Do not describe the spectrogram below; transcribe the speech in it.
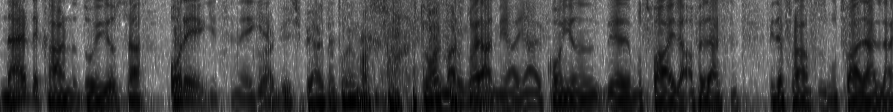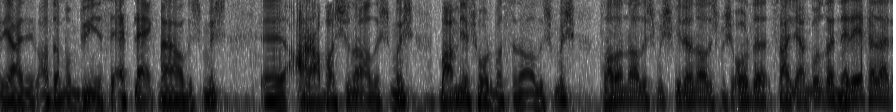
nerede karnı doyuyorsa oraya gitsin Ege. Nerede hiçbir yerde doymaz. Doymaz doyar mı ya? Yani Konya'nın e, mutfağıyla affedersin. Bir de Fransız mutfağı derler. Yani adamın bünyesi etle ekmeğe alışmış. E, arabaşına alışmış. Bamya çorbasına alışmış. Falana alışmış filana alışmış. Orada salyangozla nereye kadar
